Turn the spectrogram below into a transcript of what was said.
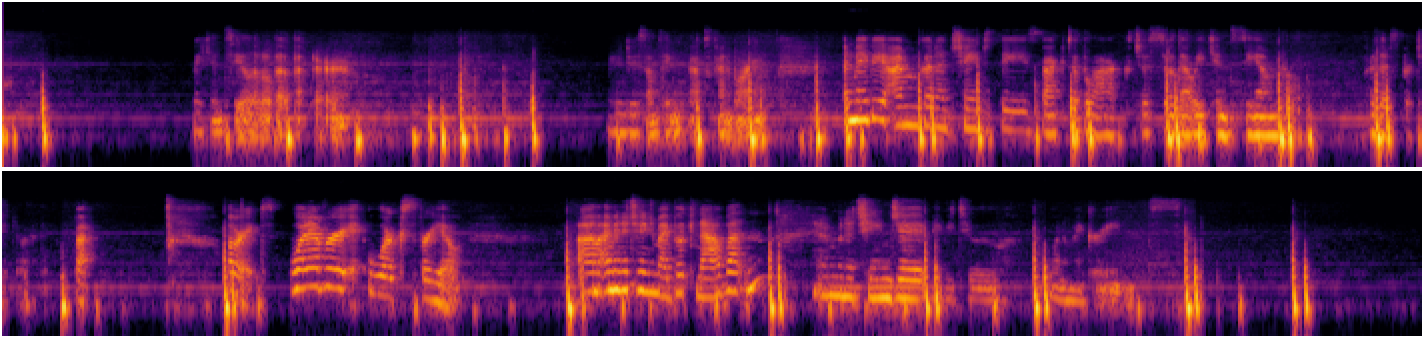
we can see a little bit better. We can do something that's kind of boring. And maybe I'm going to change these back to black just so that we can see them for this particular thing. But all right, whatever works for you. Um, I'm going to change my book now button. I'm going to change it maybe to one of my greens.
